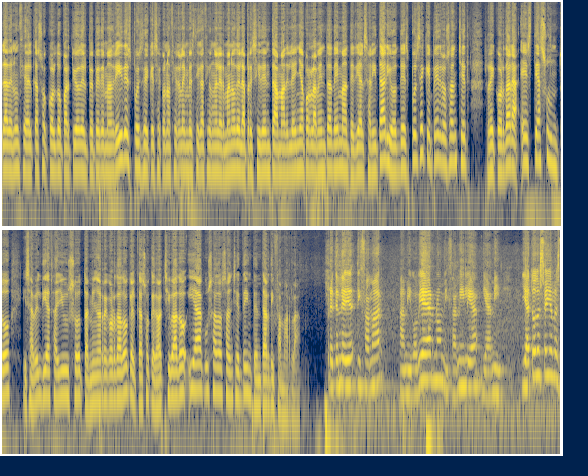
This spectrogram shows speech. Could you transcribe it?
La denuncia del caso Coldo partió del PP de Madrid después de que se conociera la investigación al hermano de la presidenta madrileña por la venta de material sanitario. Después de que Pedro Sánchez recordara este asunto, Isabel Díaz Ayuso también ha recordado que el caso quedó archivado y ha acusado a Sánchez de intentar difamarla. Pretende difamar a mi gobierno, mi familia y a mí. Y a todos ellos les,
